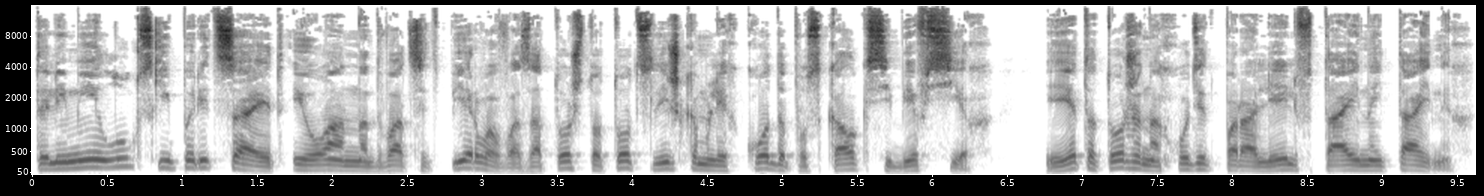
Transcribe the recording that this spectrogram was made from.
Птолемей Лукский порицает Иоанна XXI за то, что тот слишком легко допускал к себе всех, и это тоже находит параллель в «Тайной тайных»,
